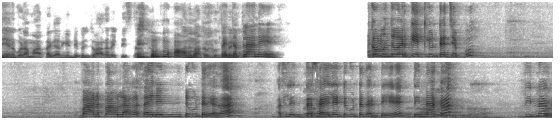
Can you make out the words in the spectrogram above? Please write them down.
నేను కూడా మా అత్తగారికి ఇంటికి పిలిచి వాత పెట్టిస్తాను పెద్ద. ప్లానే. ఇంకా ముందు వరకు ఎట్లుంటది చెప్పు? వానపాము లాగా సైలెంట్గా ఉంటది కదా? అసలు ఎంత సైలెంట్గా ఉంటది అంటే తిన్నాక? తిన్నాక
